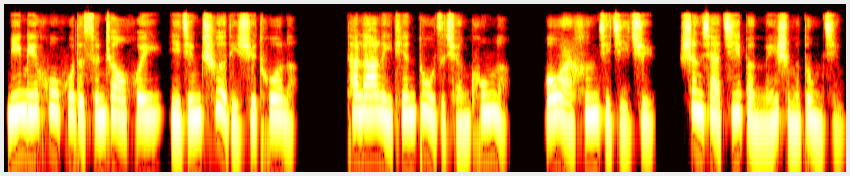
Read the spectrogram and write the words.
迷迷糊糊的孙兆辉已经彻底虚脱了，他拉了一天肚子全空了，偶尔哼唧几句，剩下基本没什么动静。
